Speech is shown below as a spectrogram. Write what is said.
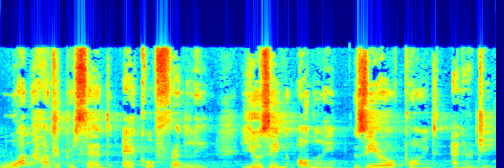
100% eco friendly, using only zero point energy.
